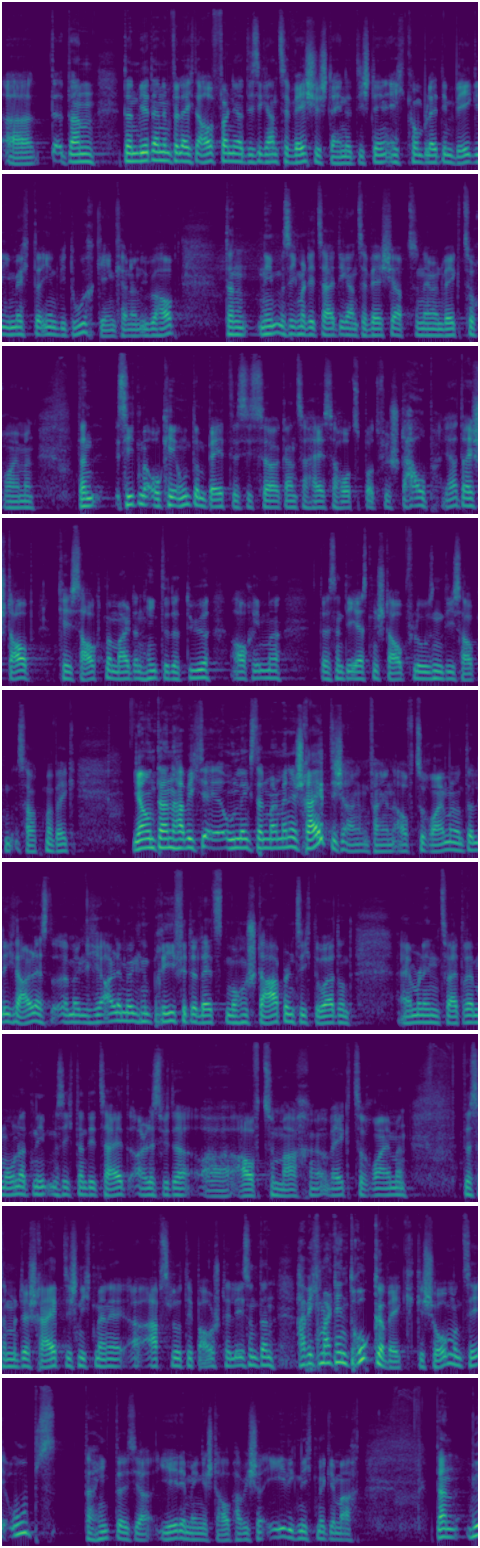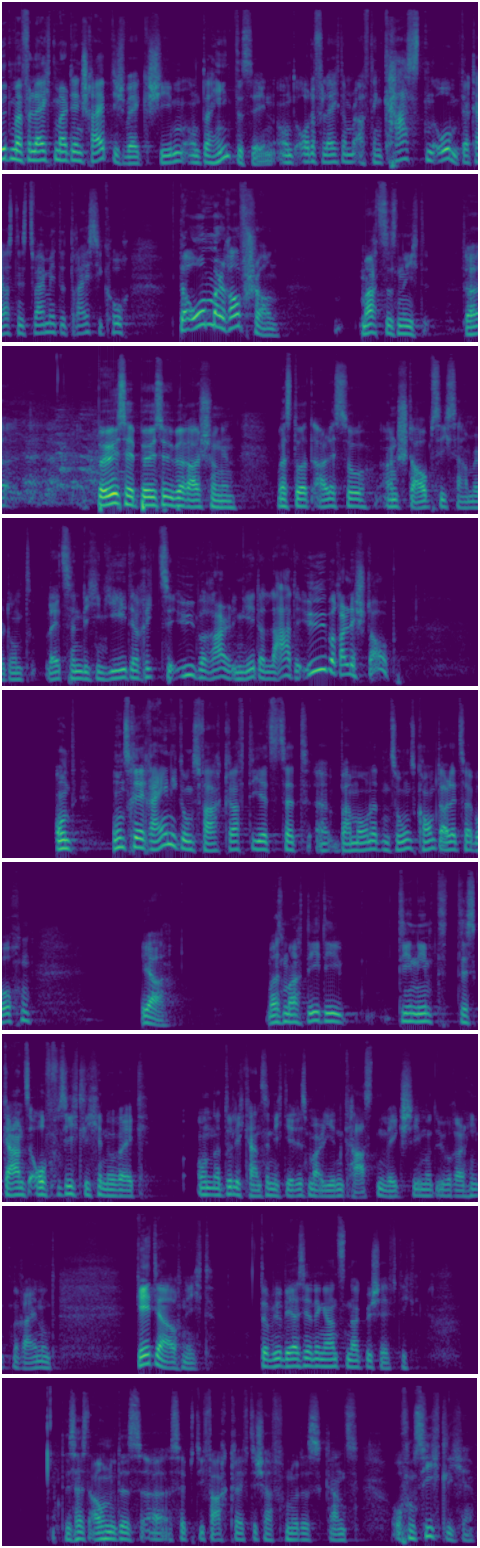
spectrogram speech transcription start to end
äh, dann, dann wird einem vielleicht auffallen, ja, diese ganze Wäschestände, die stehen echt komplett im Wege, ich möchte da irgendwie durchgehen können überhaupt. Dann nimmt man sich mal die Zeit, die ganze Wäsche abzunehmen, wegzuräumen. Dann sieht man, okay, unterm Bett, das ist ein ganz heißer Hotspot für Staub. Ja, da ist Staub. Okay, saugt man mal dann hinter der Tür auch immer, da sind die ersten Staubflusen, die saugt, saugt man weg. Ja, und dann habe ich äh, unlängst einmal meinen Schreibtisch angefangen aufzuräumen und da liegt alles, äh, mögliche, alle möglichen Briefe der letzten Wochen stapeln sich dort und einmal in zwei, drei Monaten nimmt man sich dann die Zeit, alles wieder äh, aufzumachen, wegzuräumen, dass einmal der Schreibtisch nicht meine absolute Baustelle ist. Und dann habe ich mal den Drucker weggeschoben und sehe, ups, dahinter ist ja jede Menge Staub, habe ich schon ewig nicht mehr gemacht dann würde man vielleicht mal den Schreibtisch wegschieben und dahinter sehen. Und, oder vielleicht einmal auf den Kasten oben. Der Kasten ist 2,30 Meter hoch da oben mal raufschauen. Macht das nicht. Da, böse, böse Überraschungen, was dort alles so an Staub sich sammelt und letztendlich in jeder Ritze, überall, in jeder Lade, überall ist Staub. Und unsere Reinigungsfachkraft, die jetzt seit ein paar Monaten zu uns kommt, alle zwei Wochen, ja, was macht die? Die, die nimmt das ganz Offensichtliche nur weg. Und natürlich kann sie nicht jedes Mal jeden Kasten wegschieben und überall hinten rein und geht ja auch nicht. Da wäre sie ja den ganzen Tag beschäftigt. Das heißt auch nur, dass äh, selbst die Fachkräfte schaffen nur das ganz Offensichtliche.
